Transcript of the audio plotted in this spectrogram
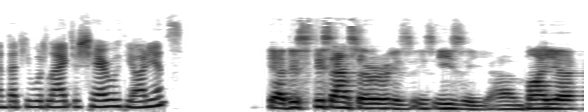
and that you would like to share with the audience? Yeah, this, this answer is, is easy. Uh, my, uh,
